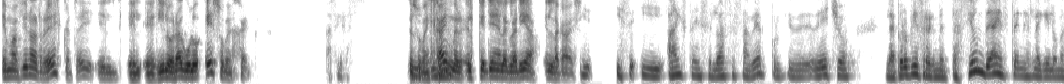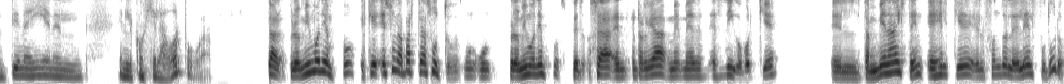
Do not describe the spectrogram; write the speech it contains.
es más bien al revés, ¿cachai? El, el, el, oráculo es Oppenheimer. Así es. Es Oppenheimer el que tiene la claridad en la cabeza. Y, y, Einstein se lo hace saber, porque de, hecho la propia fragmentación de Einstein es la que lo mantiene ahí en el, en el congelador. Pues, Claro, pero al mismo tiempo, es que es una parte del asunto, pero al mismo tiempo, pero, o sea, en, realidad me, me digo, porque el, también Einstein es el que, en el fondo, le lee el futuro.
